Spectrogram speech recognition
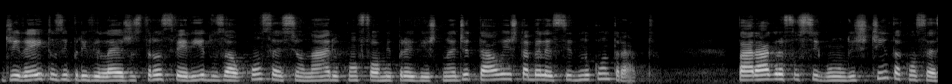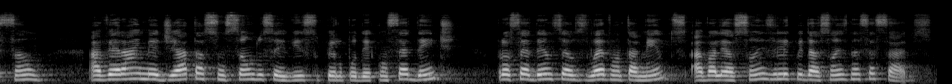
direitos e privilégios transferidos ao concessionário conforme previsto no edital e estabelecido no contrato. Parágrafo 2. Extinta a concessão, haverá imediata assunção do serviço pelo poder concedente, procedendo-se aos levantamentos, avaliações e liquidações necessários.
